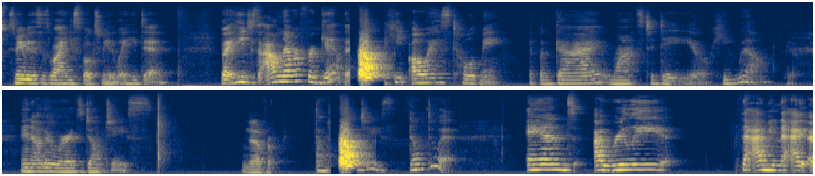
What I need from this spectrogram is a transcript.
So maybe this is why he spoke to me the way he did. But he just, I'll never forget that. He always told me if a guy wants to date you, he will. Yeah. In other words, don't chase. Never. Don't chase. Don't do it. And I really, that I mean, I, I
